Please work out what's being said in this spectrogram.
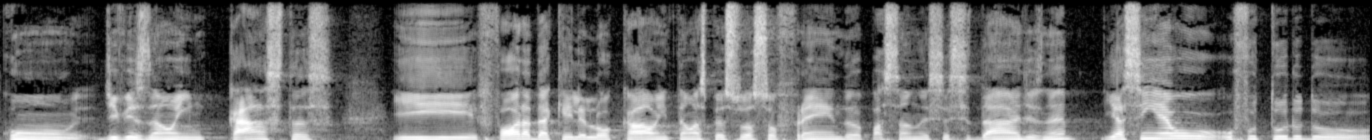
com divisão em castas, e fora daquele local, então as pessoas sofrendo, passando necessidades, né? E assim é o, o futuro do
